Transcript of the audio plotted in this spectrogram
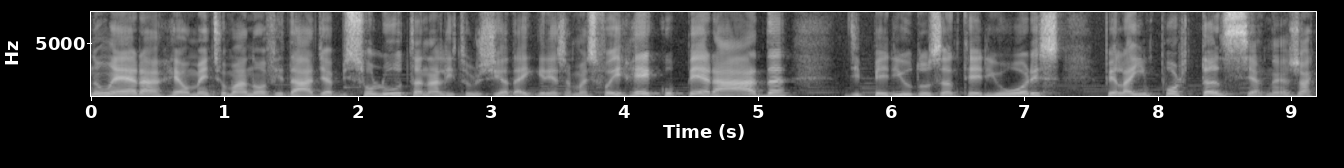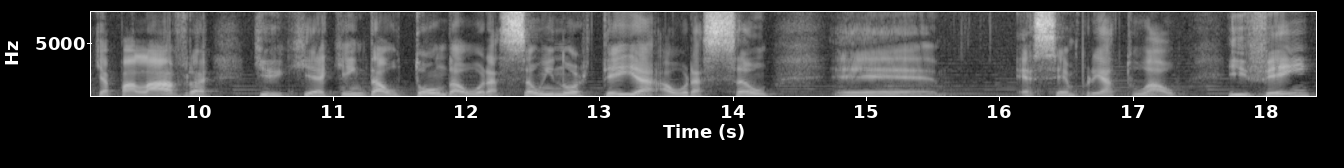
não era realmente uma novidade absoluta na liturgia da igreja, mas foi recuperada de períodos anteriores pela importância, né? já que a palavra, que, que é quem dá o tom da oração e norteia a oração, é, é sempre atual e vem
